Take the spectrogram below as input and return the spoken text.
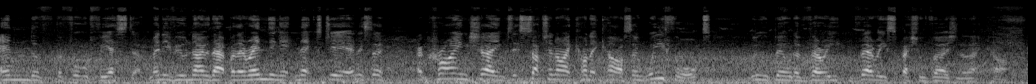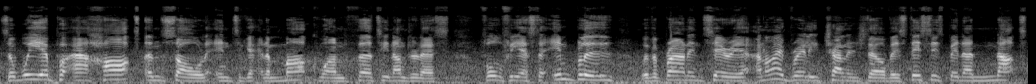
end of the Ford Fiesta. Many of you know that, but they're ending it next year, and it's a, a crying shame because it's such an iconic car. So we thought we would build a very, very special version of that car. So we have put our heart and soul into getting a Mark 1 1300S Ford Fiesta in blue with a brown interior. And I've really challenged Elvis. This has been a nut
